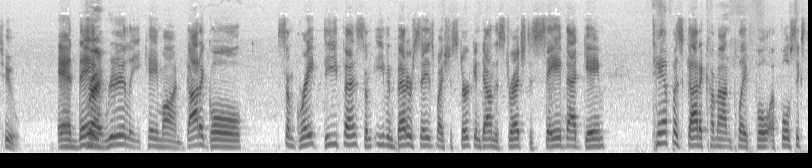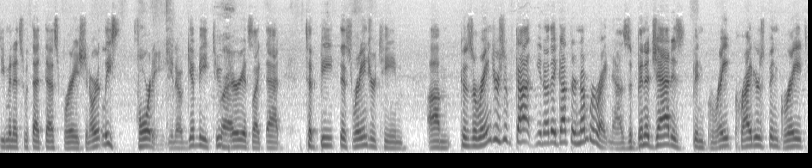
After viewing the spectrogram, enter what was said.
Two, and they right. really came on, got a goal, some great defense, some even better saves by Shesterkin down the stretch to save that game. Tampa's got to come out and play full a full 60 minutes with that desperation, or at least 40. You know, give me two right. periods like that to beat this Ranger team. Because um, the Rangers have got, you know, they got their number right now. Zibanejad has been great. Kreider's been great.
